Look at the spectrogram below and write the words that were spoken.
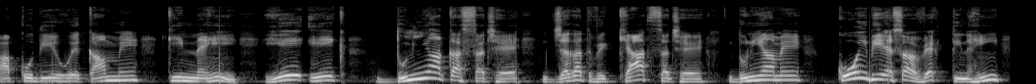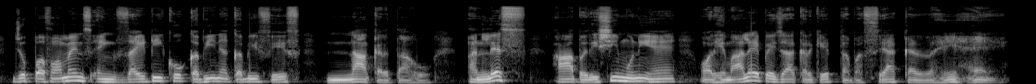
आपको दिए हुए काम में कि नहीं। ये एक दुनिया का सच है, जगत विख्यात सच है। दुनिया में कोई भी ऐसा व्यक्ति नहीं जो परफॉर्मेंस एंग्जाइटी को कभी ना कभी फेस ना करता हो। अनलेस आप ऋषि मुनि हैं और हिमालय पे जा करके तपस्या कर रहे हैं।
